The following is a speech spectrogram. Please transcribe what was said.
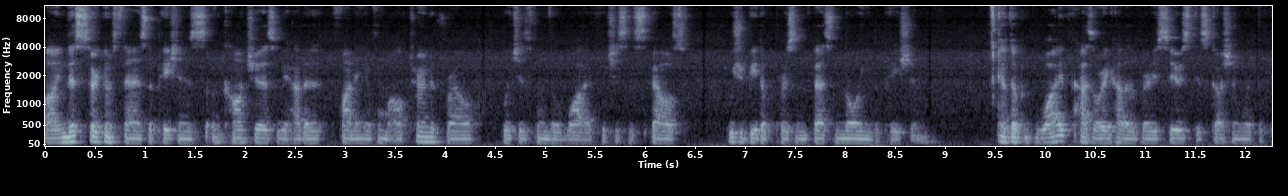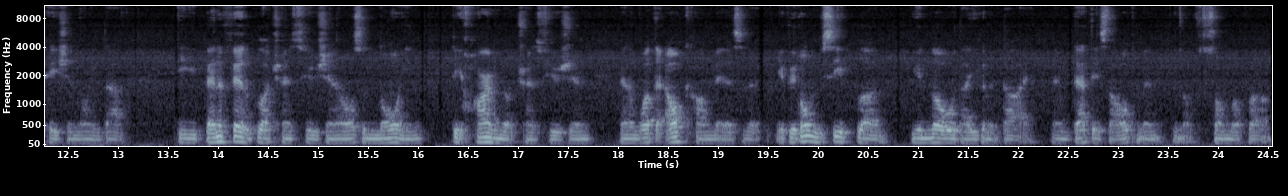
Uh, in this circumstance, the patient is unconscious. We had a finding from an alternative route, which is from the wife, which is the spouse, who should be the person best knowing the patient. If the wife has already had a very serious discussion with the patient, knowing that the benefit of blood transfusion and also knowing the harm of transfusion and what the outcome is that if you don't receive blood, you know that you're gonna die, and that is the ultimate, you know, form of um,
